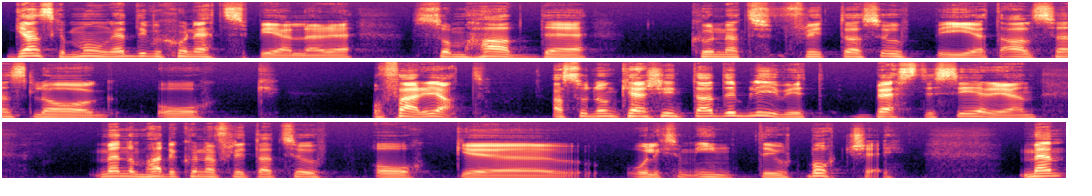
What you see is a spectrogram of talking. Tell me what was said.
ganska många division 1-spelare som hade kunnat flyttas upp i ett allsvenskt lag och, och färgat. Alltså de kanske inte hade blivit bäst i serien, men de hade kunnat flyttats upp och, eh, och liksom inte gjort bort sig. Men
